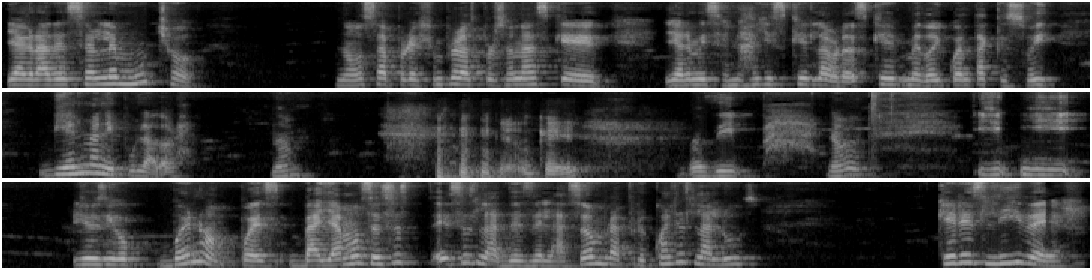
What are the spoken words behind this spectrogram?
y agradecerle mucho, ¿no? O sea, por ejemplo, las personas que ya me dicen, ay, es que la verdad es que me doy cuenta que soy bien manipuladora, ¿no? ok. Así, ¿no? Y, y, yo digo, bueno, pues vayamos, esa es, la, desde la sombra, pero ¿cuál es la luz? Que eres líder.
